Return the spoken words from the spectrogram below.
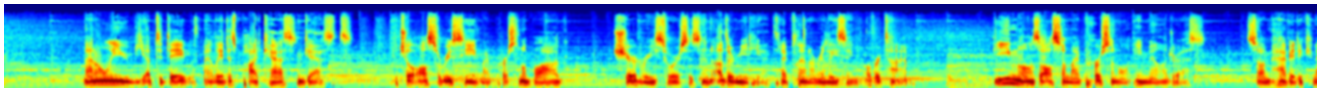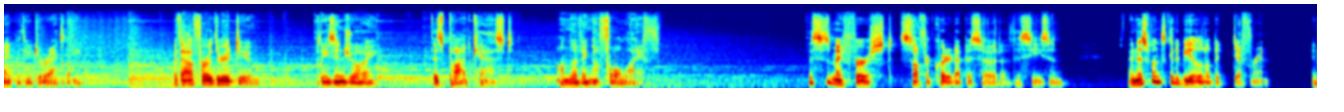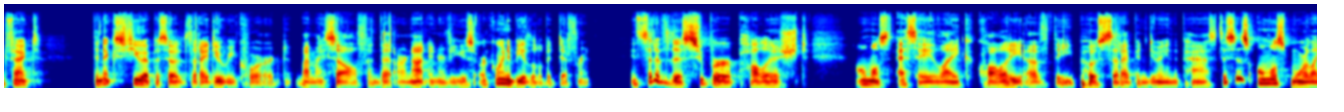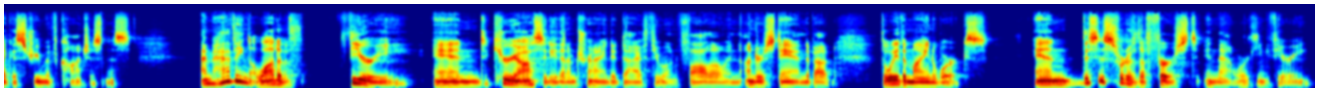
Not only will you be up to date with my latest podcasts and guests, but you'll also receive my personal blog, shared resources, and other media that I plan on releasing over time. The email is also my personal email address, so I'm happy to connect with you directly. Without further ado, please enjoy this podcast on living a full life. This is my first self recorded episode of the season, and this one's going to be a little bit different. In fact, the next few episodes that I do record by myself and that are not interviews are going to be a little bit different instead of the super polished, almost essay like quality of the posts that I've been doing in the past, this is almost more like a stream of consciousness. I'm having a lot of theory and curiosity that I'm trying to dive through and follow and understand about the way the mind works. And this is sort of the first in that working theory.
